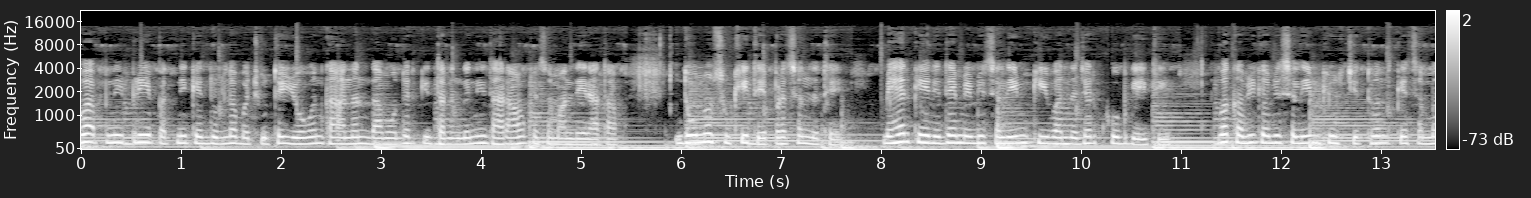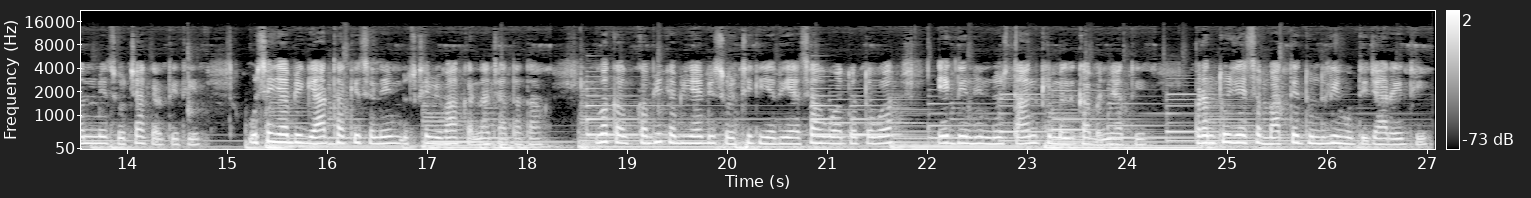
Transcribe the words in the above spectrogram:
वह अपनी प्रिय पत्नी के दुर्लभ अछूते यौवन का आनंद दामोदर की तरंगनी धाराओं के समान दे रहा था। दोनों सुखी थे, प्रसन्न थे। मेहर के हृदय में भी सलीम की वह नज़र खूब गई थी। वह कभी कभी सलीम की उस चितवंत के संबंध में सोचा करती थी। उसे यह भी ज्ञात था कि सलीम उससे विवाह करना चाहता था। वह कभी कभी यह भी सोचती कि यदि ऐसा हुआ तो, तो वह एक दिन हिंदुस्तान की मलिका बन जाती। परंतु ये सब बातें धुंधली होती जा रही थी।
